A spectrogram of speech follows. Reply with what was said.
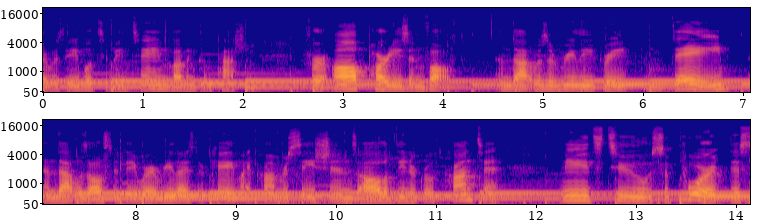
I was able to maintain love and compassion for all parties involved and that was a really great day and that was also a day where i realized okay my conversations all of the inner growth content needs to support this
